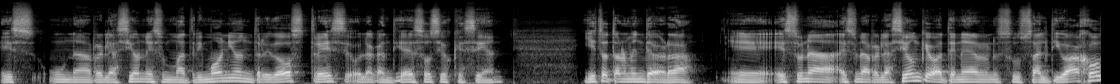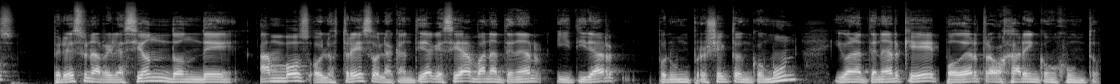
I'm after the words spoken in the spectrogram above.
es una relación, es un matrimonio entre dos, tres o la cantidad de socios que sean. Y es totalmente verdad. Eh, es, una, es una relación que va a tener sus altibajos, pero es una relación donde ambos o los tres o la cantidad que sea van a tener y tirar por un proyecto en común y van a tener que poder trabajar en conjunto.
